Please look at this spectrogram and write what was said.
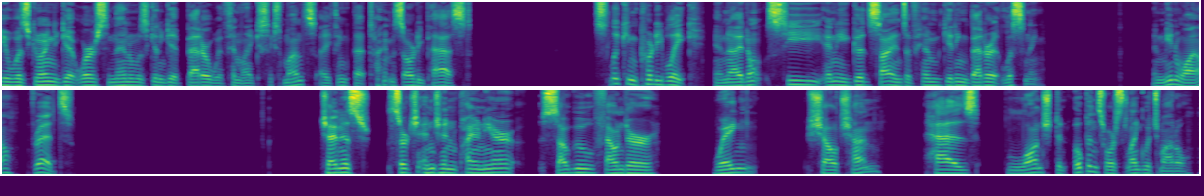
it was going to get worse and then it was going to get better within like six months. I think that time has already passed. It's looking pretty bleak, and I don't see any good signs of him getting better at listening. And meanwhile, threads. China's search engine pioneer, Sogou founder Wang Xiaochuan, has launched an open source language model,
